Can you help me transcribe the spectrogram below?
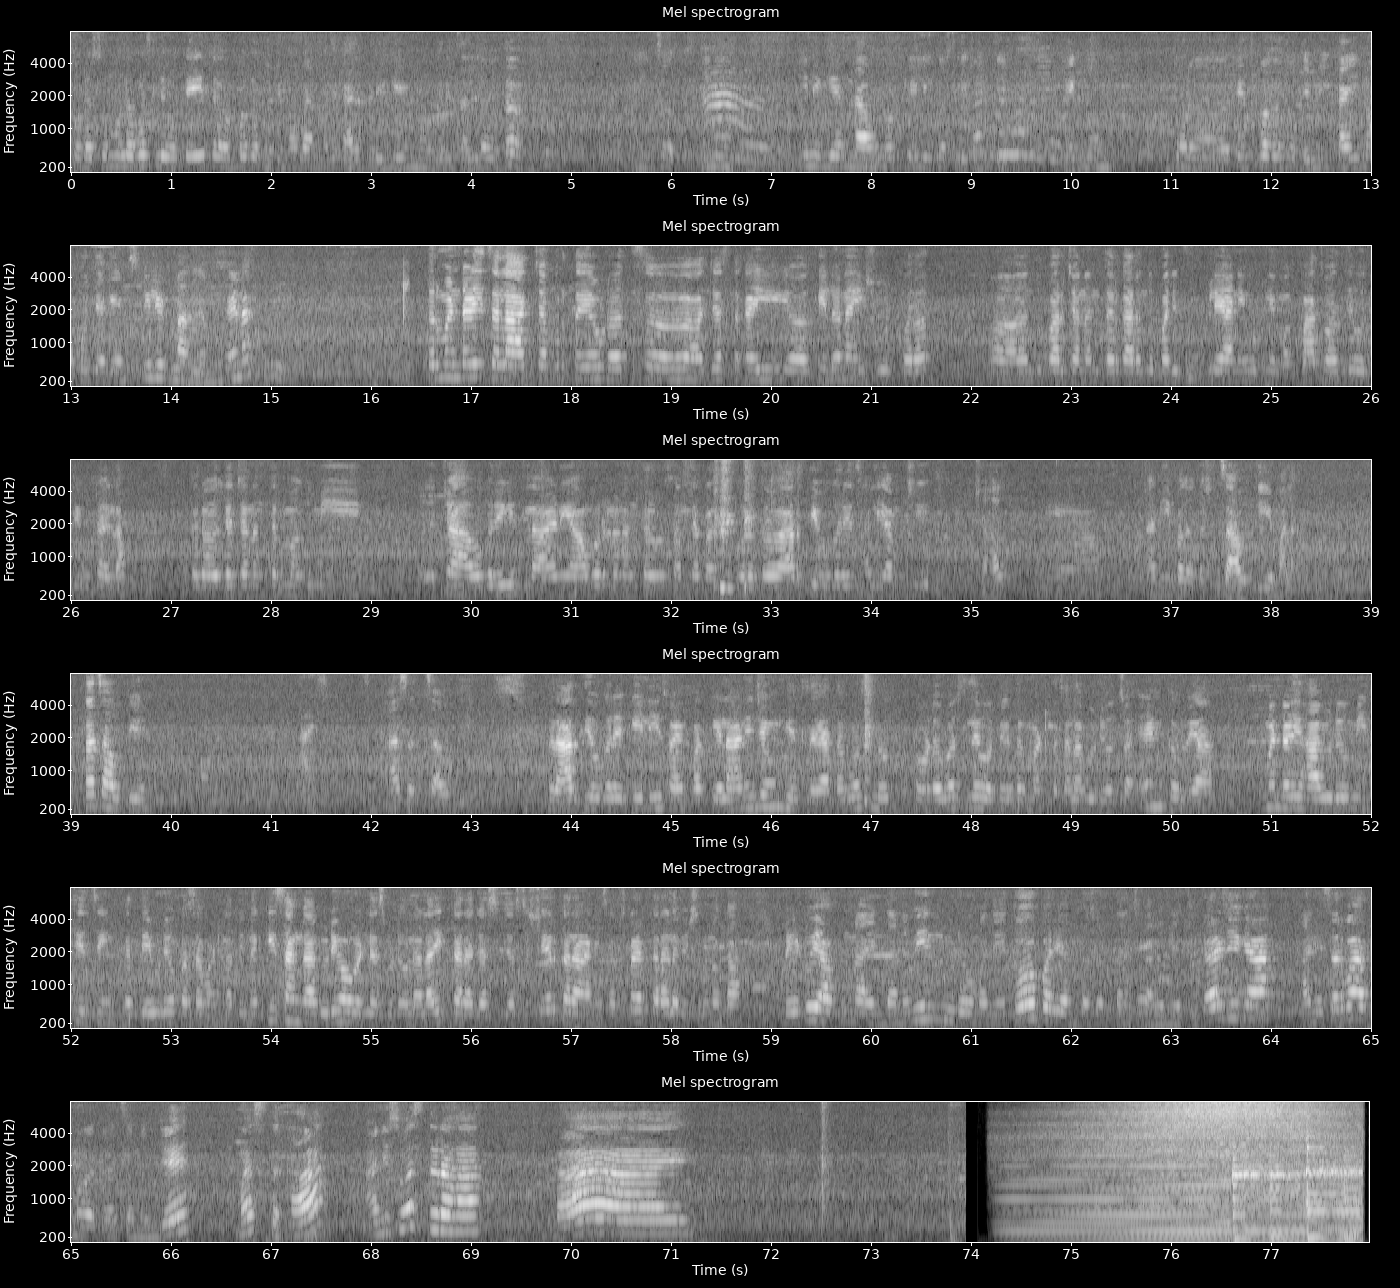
थोडंसं मुलं बसले होते इथं बघत होते मोबाईलमध्ये काहीतरी गेम वगैरे चाललं होतं. हिने गेम डाउनलोड केली कसली कोणती? एक दोन. थोडं तेच बघत होते. मी काही नको त्या गेम्स डिलीट मारल्या मग आहे ना? तर मंडळी चला आजच्या पुरतं एवढंच. आज जास्त काही केलं नाही शूट परत. दुपारच्या नंतर कारण दुपारी झोपले आणि उठले मग पाच वाजले होते उठायला. तर त्याच्यानंतर मग मी चहा वगैरे घेतला आणि आवरलं. नंतर संध्याकाळची परत आरती वगैरे झाली आमची. छान आणि बघा कशी चावतीये मला. का चावतीये? असंच चावली तर आरती वगैरे केली स्वयंपाक केला आणि जेवून घेतलं आता बसलो थोडं बसले होते तर म्हटलं चला व्हिडिओचा एंड करूया. मंडळी हा व्हिडिओ मी इथेच एंड करते. व्हिडिओ कसा वाटला ते नक्की सांगा. व्हिडिओ आवडल्यास व्हिडिओला लाईक करा जास्तीत जास्त शेअर करा आणि सबस्क्राईब करायला विसरू नका. भेटूया पुन्हा एकदा नवीन व्हिडिओमध्ये. तोपर्यंत स्वतःच्या आरोग्याची काळजी घ्या आणि सर्वात महत्त्वाचं म्हणजे मस्त खा आणि स्वस्त रहा. बाय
